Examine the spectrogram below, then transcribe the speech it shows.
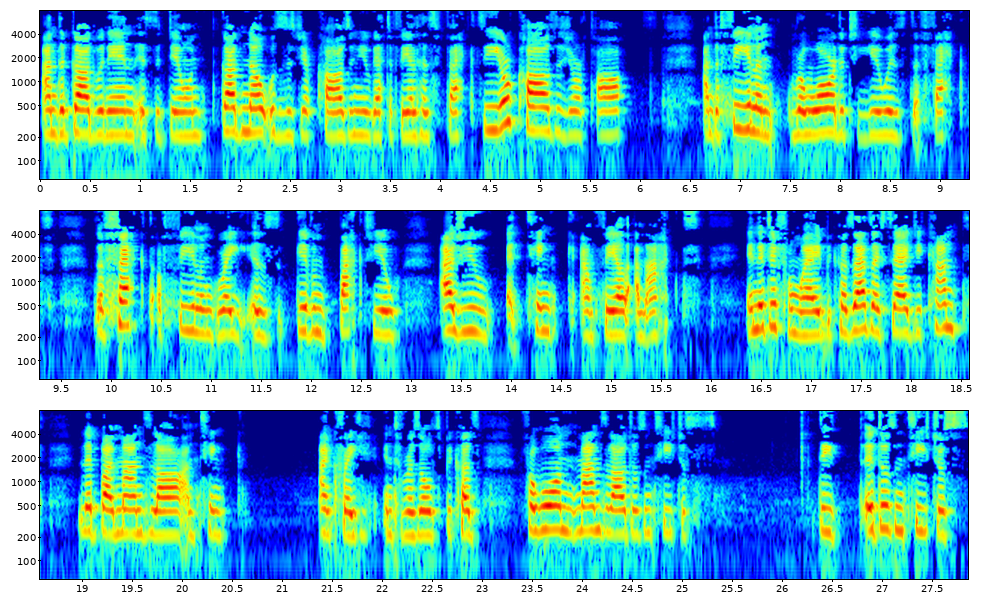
and the God within is the doing. God notices your cause and you get to feel his effect. See, your cause is your thoughts and the feeling rewarded to you is the effect. The effect of feeling great is given back to you as you uh, think and feel and act in a different way because as I said, you can't live by man's law and think and create into results because for one, man's law doesn't teach us it doesn't teach us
